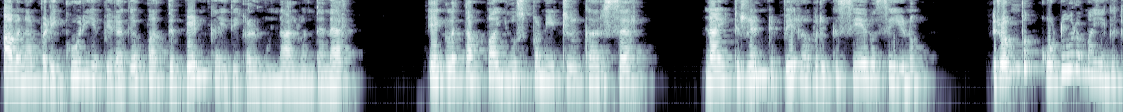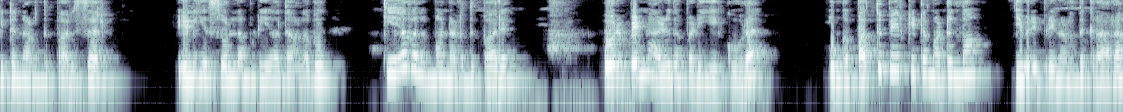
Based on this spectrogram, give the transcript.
அவன் அப்படி கூறிய பிறகு பத்து பெண் கைதிகள் முன்னால் வந்தனர். எங்களை தப்பா யூஸ் பண்ணிட்டு இருக்காரு சார். நைட்டு ரெண்டு பேர் அவருக்கு சேவை செய்யணும். ரொம்ப கொடூரமா எங்க கிட்ட நடந்துப்பாரு சார். எளிய சொல்ல முடியாத அளவு கேவலமா நடந்துப்பாரு ஒரு பெண் அழுதபடியே கூற உங்க பத்து பேர்கிட்ட மட்டும்தான் இவர் இப்படி நடந்துக்கிறாரா?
